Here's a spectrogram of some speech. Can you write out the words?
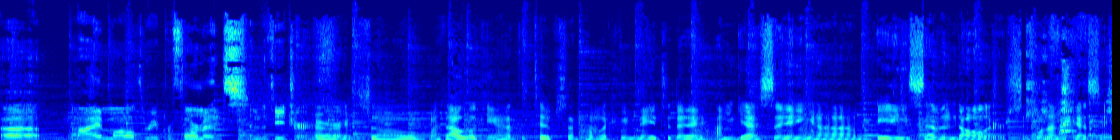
uh, my Model 3 performance in the future. Alright, so without looking at the tips on how much we made today, I'm guessing um, $87 is what I'm guessing.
